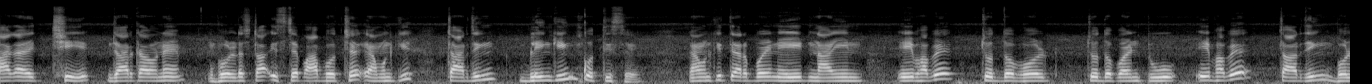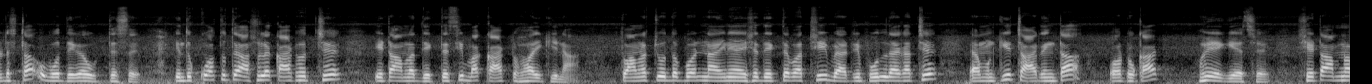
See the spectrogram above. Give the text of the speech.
লাগাচ্ছি যার কারণে ভোল্টেজটা স্টেপ আপ হচ্ছে, এমনকি চার্জিং ব্লিঙ্কিং করতেছে। এমনকি তেরো পয়েন্ট এইট নাইন এইভাবে চোদ্দ ভোল্ট, চোদ্দ পয়েন্ট টু এইভাবে চার্জিং ভোল্টেজটা উপর দিকে উঠতেছে। কিন্তু কততে আসলে কাট হচ্ছে, এটা আমরা দেখতেছি বা কাট হয় কি না তো আমরা চোদ্দ পয়েন্ট নাইনে এসে দেখতে পাচ্ছি, ব্যাটারি ফুল দেখাচ্ছে, এমনকি চার্জিংটা অটো কাট হয়ে গিয়েছে। সেটা আমরা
